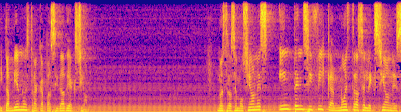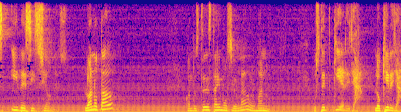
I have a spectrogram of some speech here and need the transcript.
y también nuestra capacidad de acción. Nuestras emociones intensifican nuestras elecciones y decisiones. ¿Lo ha notado? Cuando usted está emocionado, hermano, usted quiere ya, lo quiere ya.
